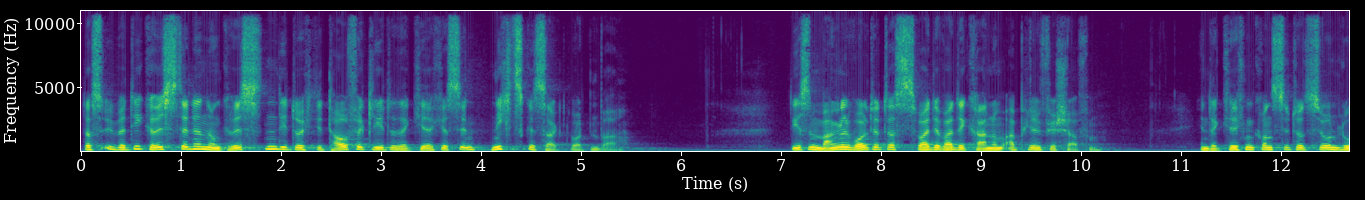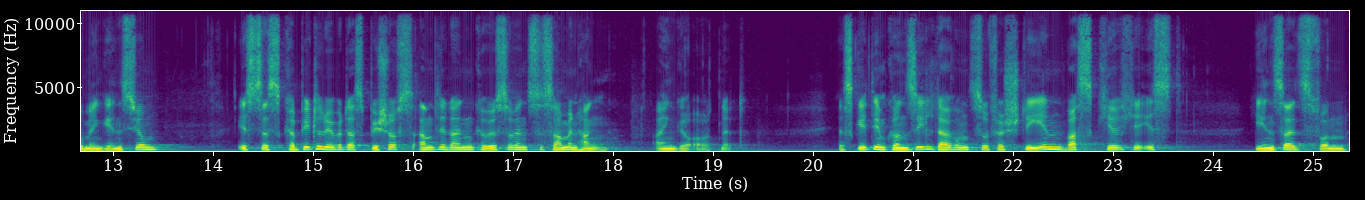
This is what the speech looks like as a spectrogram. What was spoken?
dass über die Christinnen und Christen, die durch die Taufe Glieder der Kirche sind, nichts gesagt worden war. Diesem Mangel wollte das Zweite Vatikanum Abhilfe schaffen. In der Kirchenkonstitution Lumen Gentium ist das Kapitel über das Bischofsamt in einen größeren Zusammenhang eingeordnet. Es geht im Konzil darum zu verstehen, was Kirche ist, jenseits von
